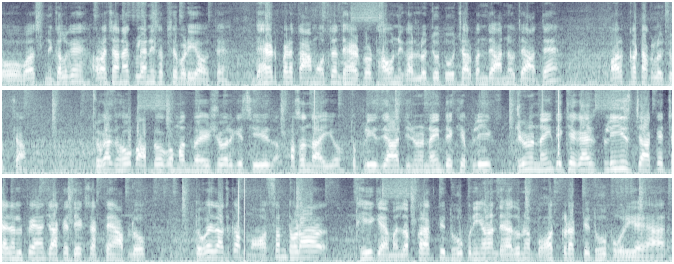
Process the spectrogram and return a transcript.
तो बस निकल गए और अचानक प्लान ही सबसे बढ़िया होते हैं। दहेड़ पेड़ काम होते हैं दहेड़ पर उठाओ, निकल लो, जो दो चार बंदे आने होते आते हैं और कटक लो चुपचाप। तो गैस होप आप लोगों को मद महेश्वर की सीरीज़ पसंद आई हो। तो प्लीज़ यार, जिन्होंने नहीं देखी प्लीज़ जिन्होंने नहीं देखी गैस प्लीज़ जाके चैनल पे हैं, जाके देख सकते हैं आप लोग। तो गैस आज का मौसम थोड़ा ठीक है मतलब कड़कती धूप नहीं है देहरादून में बहुत कड़कती धूप हो रही है यार।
